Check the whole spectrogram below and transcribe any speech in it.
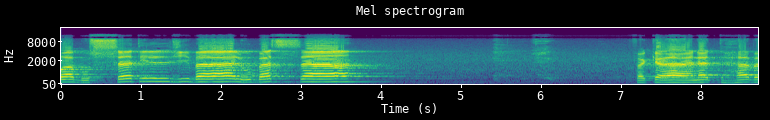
وبست الجبال بسا. فكانت هباء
